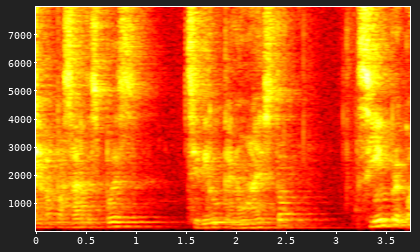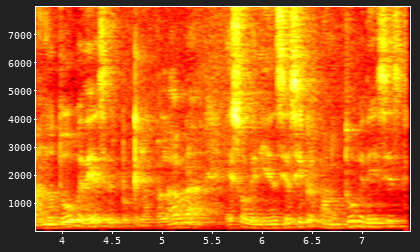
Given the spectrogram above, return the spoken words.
¿Qué va a pasar después? Si digo que no a esto, Siempre cuando tú obedeces, porque la palabra es obediencia, siempre cuando tú obedeces,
